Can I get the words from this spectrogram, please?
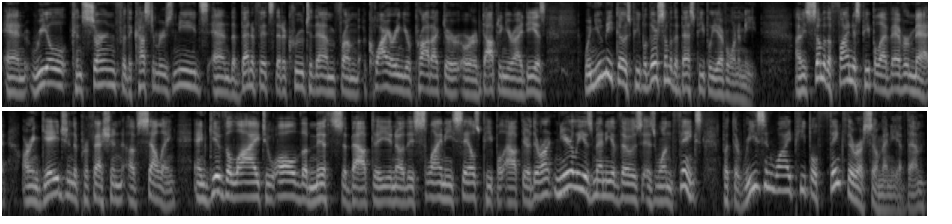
and real concern for the customer's needs and the benefits that accrue to them from acquiring your product or, or adopting your ideas. When you meet those people, they're some of the best people you ever want to meet. I mean, some of the finest people I've ever met are engaged in the profession of selling and give the lie to all the myths about the, you know, the slimy salespeople out there. There aren't nearly as many of those as one thinks, but the reason why people think there are so many of them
